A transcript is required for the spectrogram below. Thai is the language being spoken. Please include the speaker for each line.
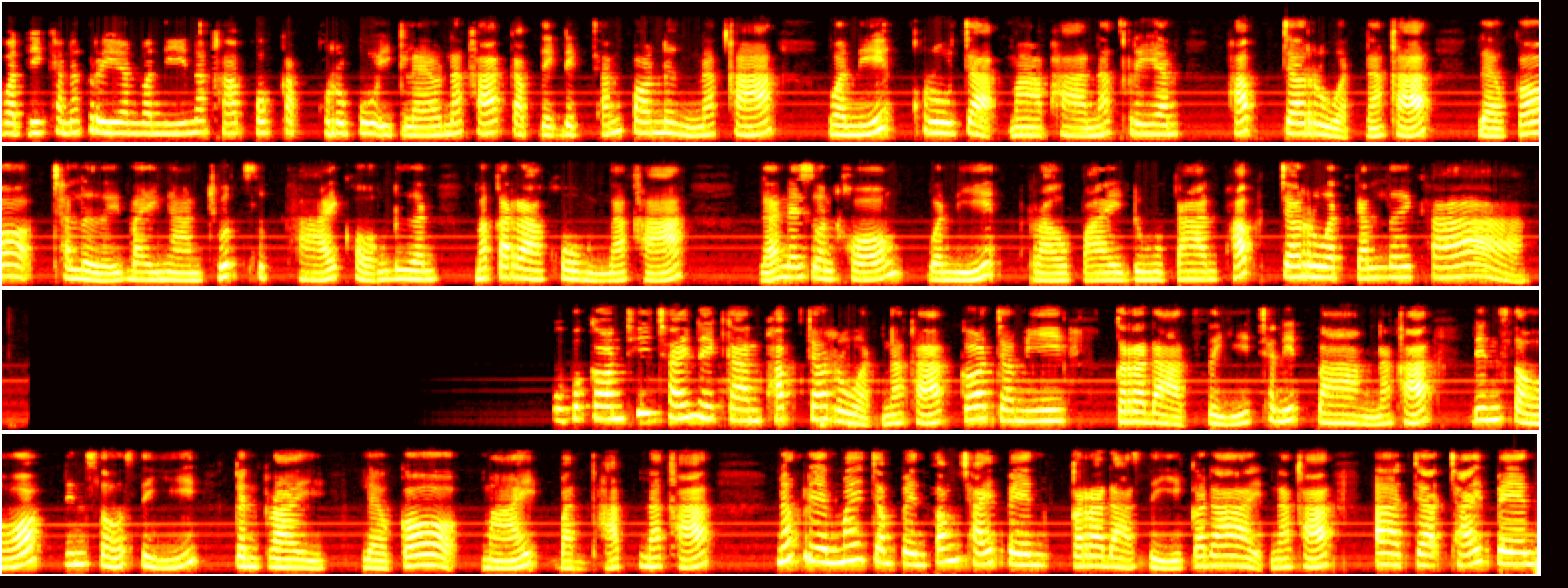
Speaker 1: สวัสดีค่ะนักเรียนวันนี้นะคะ พบกับครูปูอีกแล้วนะคะ กับเด็กๆชั้นป .1 นะคะ วันนี้ครูจะมาพานักเรียน พับจรวดนะคะ แล้วก็เฉลยใบงานชุดสุดท้ายของเดือนมกราคมนะคะ และในส่วนของวันนี้เราไปดูการพับจรวดกันเลยค่ะ อุปกรณ์ที่ใช้ในการพับจรวดนะคะ ก็จะมีกระดาษสีชนิดบางนะคะ ดินสอ ดินสอสีกรรไกรแล้วก็ไม้บรรทัดนะคะ นักเรียนไม่จำเป็นต้องใช้เป็นกระดาษสีก็ได้นะคะ อาจจะใช้เป็น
